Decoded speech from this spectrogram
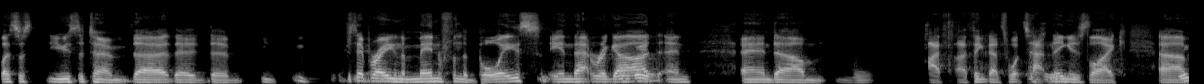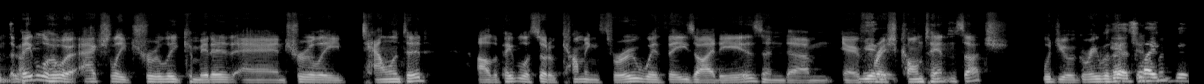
Let's just use the term the the the separating the men from the boys in that regard, and and um, I, I think that's what's happening is like um, the people who are actually truly committed and truly talented are the people who are sort of coming through with these ideas and um, you know, Yeah. fresh content and such. Would you agree with yeah, that, it's like gentlemen?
